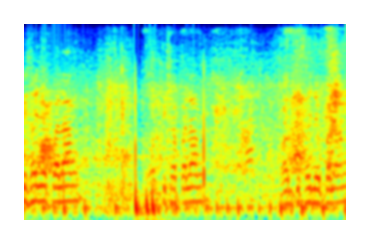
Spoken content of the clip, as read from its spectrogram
Umpisa nyo pa lang. Umpisa pa lang. Umpisa nyo pa lang.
